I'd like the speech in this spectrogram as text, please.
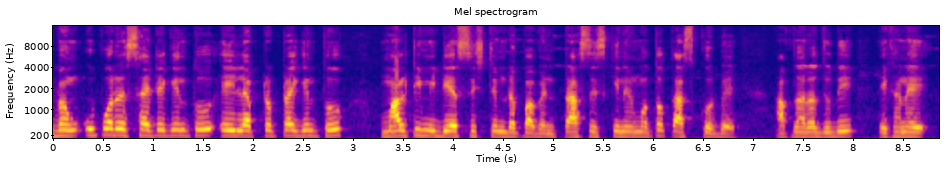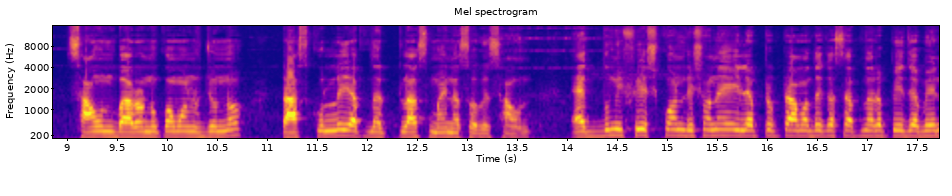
এবং উপরের সাইডে কিন্তু এই ল্যাপটপটায় কিন্তু মাল্টিমিডিয়া সিস্টেমটা পাবেন। টাচ স্ক্রিনের মতো কাজ করবে। আপনারা যদি এখানে সাউন্ড বাড়ানো কমানোর জন্য টাচ করলেই আপনার প্লাস মাইনাস হবে সাউন্ড। একদমই ফ্রেশ কন্ডিশনে এই ল্যাপটপটা আমাদের কাছে আপনারা পেয়ে যাবেন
